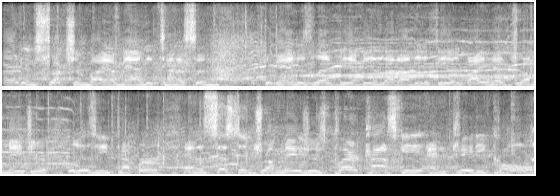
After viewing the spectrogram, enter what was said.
Instruction by Amanda Tennyson. The band is led being led onto the field by head drum major Lizzie Pepper and assistant drum majors Claire Koski and Katie Cole.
